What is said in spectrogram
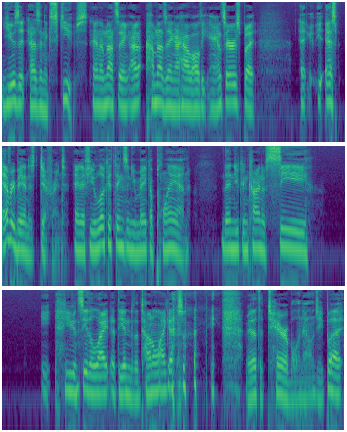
use it as an excuse. And I'm not saying I, I'm not saying I have all the answers, but as every band is different. And if you look at things and you make a plan, then you can kind of see you can see the light at the end of the tunnel, I guess. I mean, that's a terrible analogy, but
